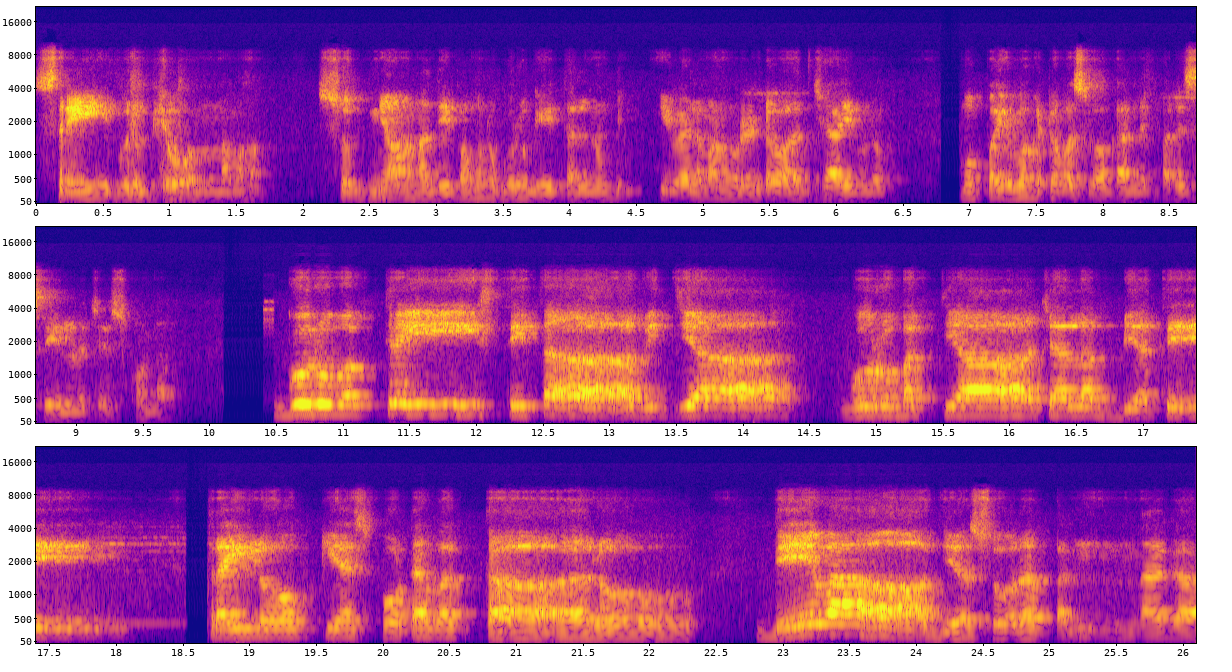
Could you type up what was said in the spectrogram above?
శ్రీ గురుభ్యో నమ. సుజ్ఞాన దీపమును గురు గీతల నుండి ఈవేళ మనం రెండవ అధ్యాయంలో ముప్పై ఒకటవ శ్లోకాన్ని పరిశీలన చేసుకున్నాం గురువక్త్రై స్థిత విద్య గురుభక్త్యా చ లభ్యతే త్రైలోక్య స్ఫుటవక్తారో దేవాద్య సురపన్నగా.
